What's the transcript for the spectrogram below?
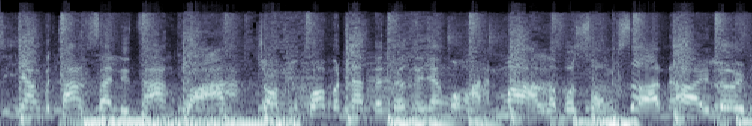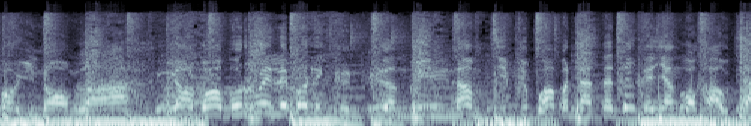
สิยังไปทางซ้ายหรือทางขวา จอบอยู่เพราะบันนั้นแต่เธอก็ยังบ่หันมาแล้วบ่สงสารอายเลยบ่อีนองลายอดว่าบ่รวยเลยบ่ได้ขึ้นเครื่องบินน้ำจิบอยู่เพราะบันนั้นแต่เธอก็ยังบ่เข้าใจ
